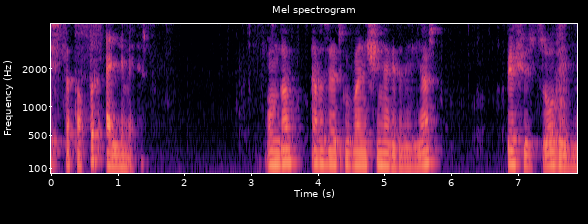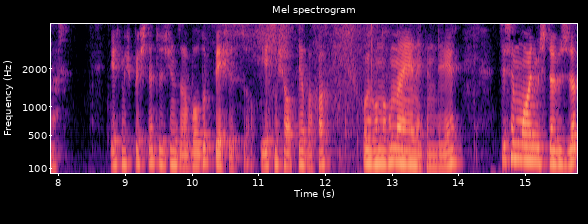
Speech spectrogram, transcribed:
S-də tapdıq 50 metr. Onda əvəzləyici qüvvənin işi nə qədər eləyər? 500 joule eləyər. 75-də düzgün cavab oldu 500 joule. 76-ya baxaq. Uyğunluğu müəyyən edin deyir. Cisim mail müstəvi üzrə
